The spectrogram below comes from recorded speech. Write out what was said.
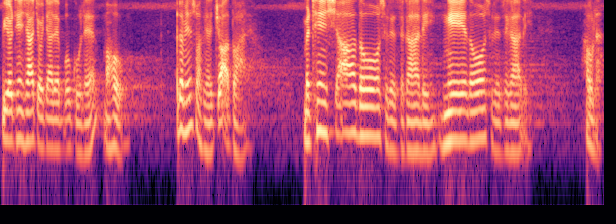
ပြီးတော့ထင်ရှားကြော်ကြတဲ့ပုံကိုလည်းမဟုတ်ဘူးအဲ့တော့မြတ်စွာဘုရားကြွသွားတယ် မထင်ရှားသောဆိုတဲ့စကားလေးငယ်သောဆိုတဲ့စကားလေးဟုတ်လား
